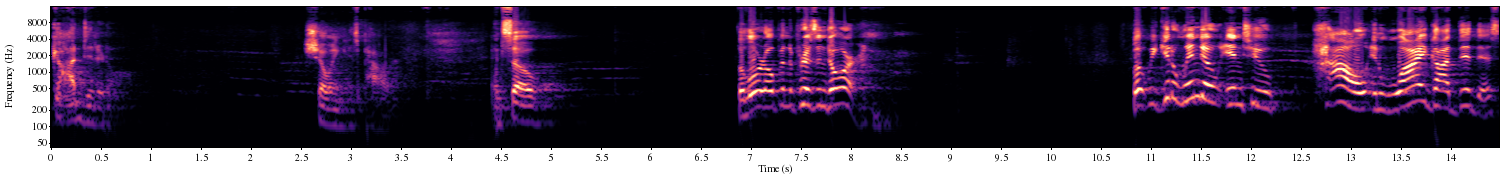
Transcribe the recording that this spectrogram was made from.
God did it all, showing his power. And so, the Lord opened the prison door. But we get a window into how and why God did this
